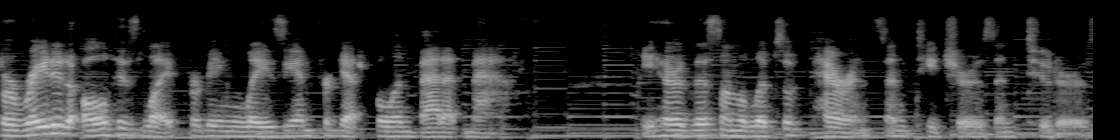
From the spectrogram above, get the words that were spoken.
berated all his life for being lazy and forgetful and bad at math. He heard this on the lips of parents and teachers and tutors.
